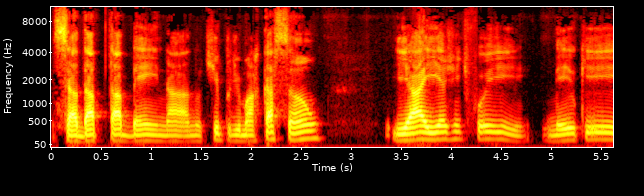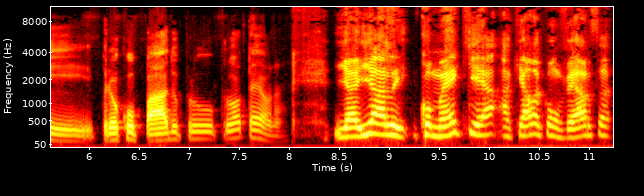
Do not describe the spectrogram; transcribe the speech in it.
se adaptar bem na, no tipo de marcação. E aí a gente foi meio que preocupado pro, pro hotel, né? E aí, Arley, como é que é aquela conversa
